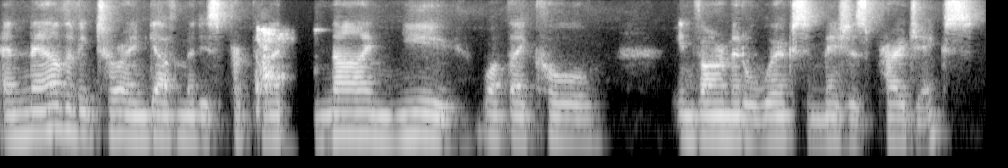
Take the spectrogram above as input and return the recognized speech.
And now the Victorian government is proposing nine new, what they call environmental works and measures projects,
